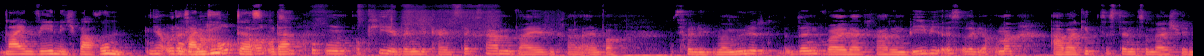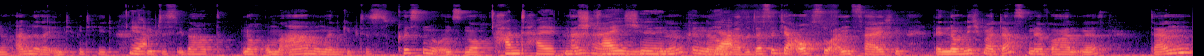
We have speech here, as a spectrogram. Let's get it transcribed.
Nein, wenig. Warum? Ja, oder Woran liegt das? oder zu gucken, okay, wenn wir keinen Sex haben, weil wir gerade einfach völlig übermüdet sind, weil da gerade ein Baby ist oder wie auch immer. Aber gibt es denn zum Beispiel noch andere Intimität? Ja. Gibt es überhaupt noch Umarmungen? Gibt es, küssen wir uns noch? Handhalten, Handhalten streicheln. Ne? Genau, ja. also das sind ja auch so Anzeichen. Wenn noch nicht mal das mehr vorhanden ist, dann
